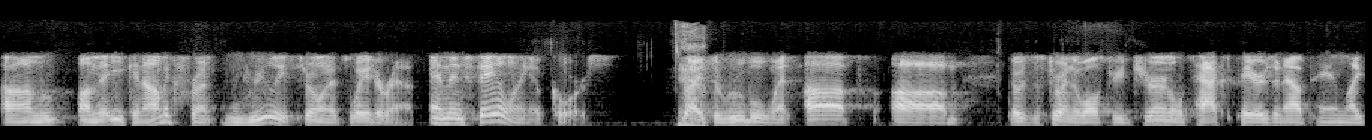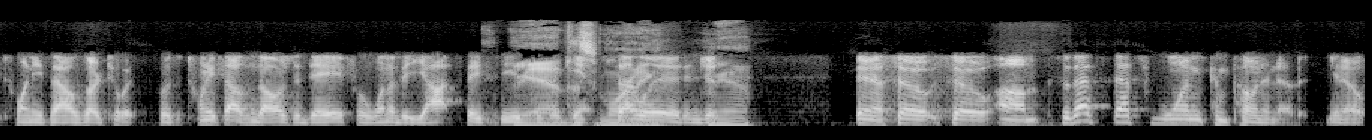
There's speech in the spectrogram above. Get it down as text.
um, on the economic front really throwing its weight around and then failing, of course. Yeah. Right, the ruble went up. Um, there was a story in the Wall Street Journal. Taxpayers are now paying like twenty thousand was it twenty thousand dollars a day for one of the yachts they see. Yeah, they this morning. Sell it and just yeah. yeah. So so um so that's that's one component of it. You know,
